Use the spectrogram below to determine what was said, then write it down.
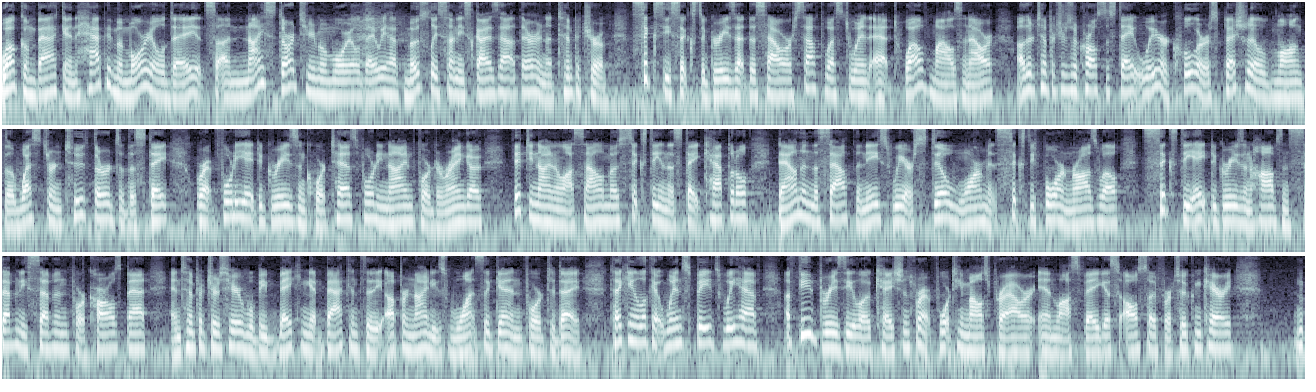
Welcome back and happy Memorial Day. It's a nice start to your Memorial Day. We have mostly sunny skies out there and a temperature of 66 degrees at this hour. Southwest wind at 12 miles an hour. Other temperatures across the state, we are cooler, especially along the western two-thirds of the state. We're at 48 degrees in Cortez, 49 for Durango, 59 in Los Alamos, 60 in the state capital. Down in the south and east, we are still warm at 64 in Roswell, 68 degrees in Hobbs, and 77 for Carlsbad. And temperatures here will be baking it back into the the upper 90s once again for today. Taking a look at wind speeds, we have a few breezy locations. We're at 14 miles per hour in Las Vegas, also for Tucumcari.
